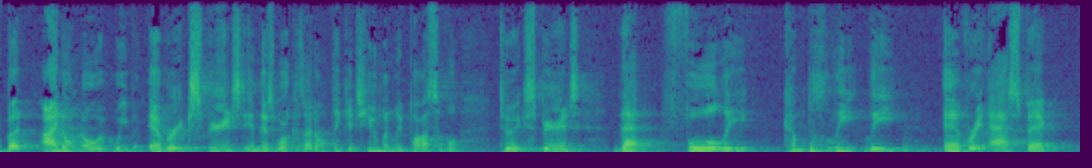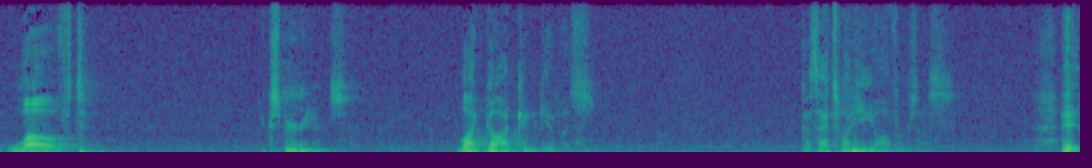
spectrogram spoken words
But I don't know if we've ever experienced in this world, because I don't think it's humanly possible to experience that fully, completely, every aspect loved experience like God can give us. Because that's what He offers us. Hey,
